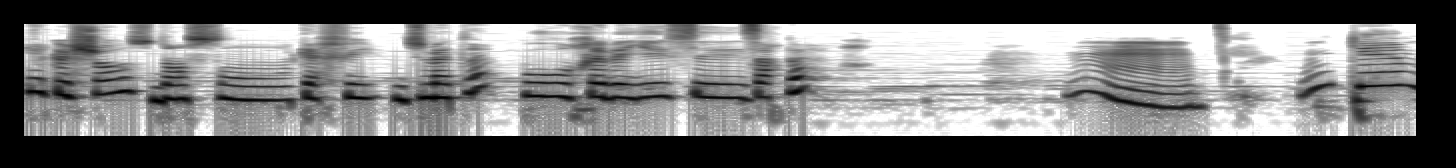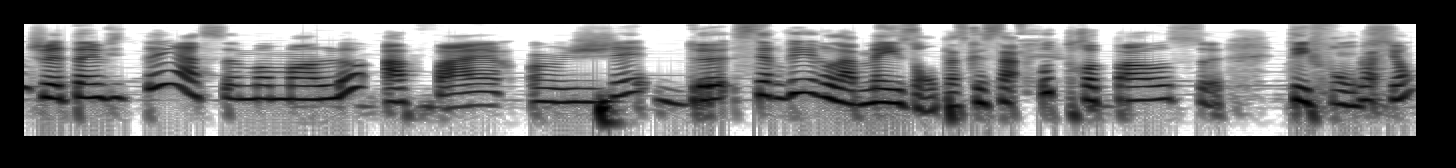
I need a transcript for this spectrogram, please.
quelque chose dans son café du matin pour réveiller ses ardeurs? Hmm. Ok, je vais t'inviter à ce moment-là à faire un jet de servir la maison parce que ça outrepasse tes fonctions.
